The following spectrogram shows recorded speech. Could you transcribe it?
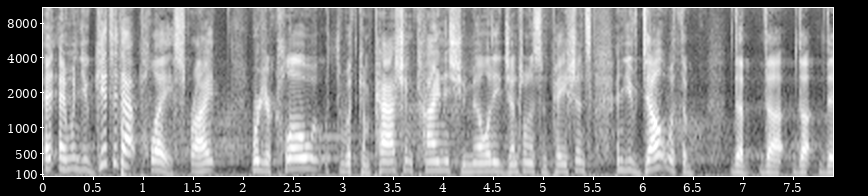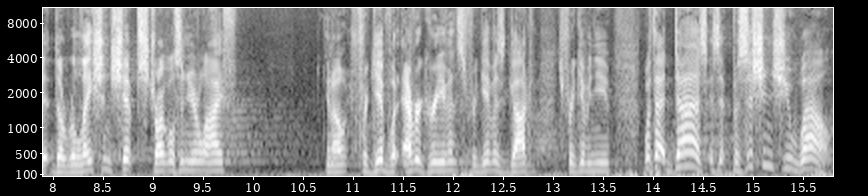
And, and when you get to that place, right, where you're clothed with compassion, kindness, humility, gentleness, and patience, and you've dealt with the, the, the, the, the, the relationship struggles in your life, you know, forgive whatever grievance, forgive as God has forgiven you. What that does is it positions you well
